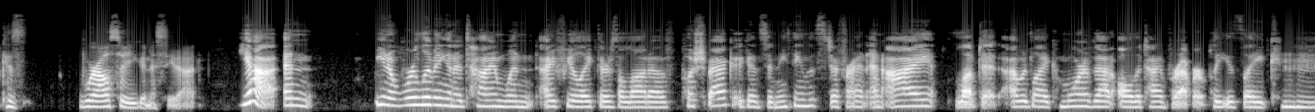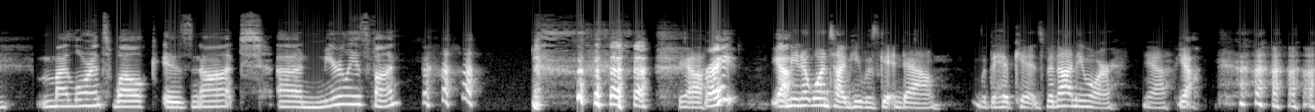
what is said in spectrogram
Because where else are you going to see that? Yeah. And, you know, we're living in a time when I feel like there's a lot of pushback against anything that's different. And I loved it. I would like more of that all the time, forever, please. Like, Mm-hmm. My Lawrence Welk is not uh, nearly as fun. Yeah. right? Yeah. I mean, at one time he was getting down with the hip kids, but not anymore. Yeah. Yeah.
